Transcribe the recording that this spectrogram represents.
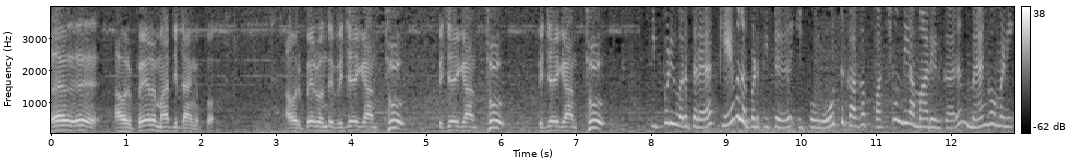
அதாவது அவர் பேரை மாத்திட்டாங்க இப்போ. அவர் பேர் வந்து விஜயகாந்த் து விஜயகாந்த் து விஜயகாந்த் து. இப்படி ஒருத்தரை கேவலப்படுத்திட்டு இப்போ ஓட்டுக்காக பச்சோந்தியா மாறி இருக்காரு மேங்கோமணி.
